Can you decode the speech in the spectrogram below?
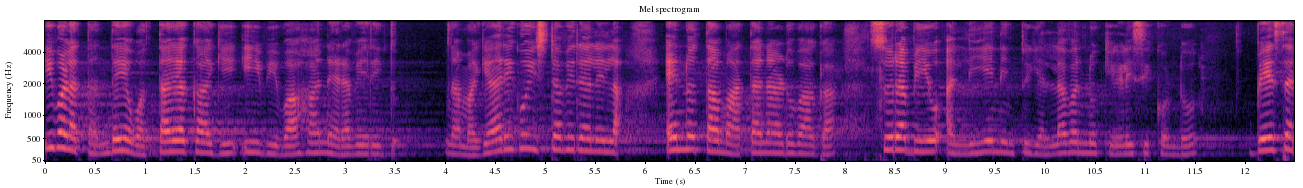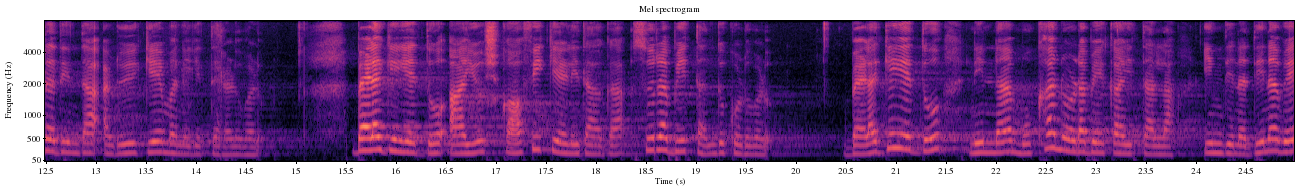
ಇವಳ ತಂದೆಯ ಒತ್ತಾಯಕ್ಕಾಗಿ ಈ ವಿವಾಹ ನೆರವೇರಿದ್ದು. ನಮಗ್ಯಾರಿಗೂ ಇಷ್ಟವಿರಲಿಲ್ಲ. ಎನ್ನುತ್ತಾ ಮಾತನಾಡುವಾಗ ಸುರಭಿಯು ಅಲ್ಲಿಯೇ ನಿಂತು ಎಲ್ಲವನ್ನೂ ಕೇಳಿಸಿಕೊಂಡು ಬೇಸರದಿಂದ ಅಡುಗೆ ಮನೆಗೆ ತೆರಳುವಳು. ಬೆಳಗ್ಗೆ ಎದ್ದು ಆಯುಷ್ ಕಾಫಿ ಕೇಳಿದಾಗ ಸುರಭಿ ತಂದುಕೊಡುವಳು ಬೆಳಗ್ಗೆ ಎದ್ದು ನಿನ್ನ ಮುಖ ನೋಡಬೇಕಾಯಿತಲ್ಲ, ಇಂದಿನ ದಿನವೇ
